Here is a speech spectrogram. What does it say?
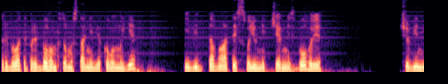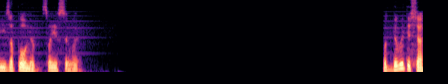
перебувати перед Богом в тому стані, в якому ми є, і віддавати свою нікчемність Богові, щоб Він її заповнив своєю силою. От дивитися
